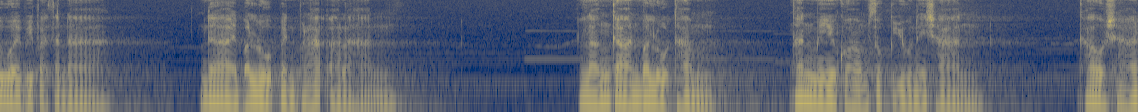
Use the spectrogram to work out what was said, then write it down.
ด้วยวิปัสสนา ได้บรรลุเป็นพระอรหันต์หลังการบรรลุธรรม ท่านมีความสุขอยู่ในฌานเข้าฌาน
